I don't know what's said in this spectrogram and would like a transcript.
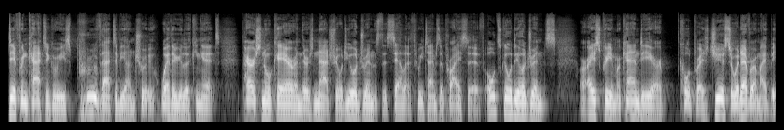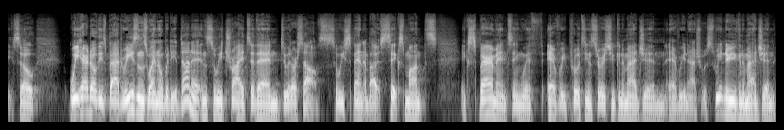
different categories prove that to be untrue. Whether you're looking at personal care and there's natural deodorants that sell at three times the price of old school deodorants, or ice cream, or candy, or cold pressed juice, or whatever it might be. So we heard all these bad reasons why nobody had done it, and so we tried to then do it ourselves. So we spent about six months experimenting with every protein source you can imagine, every natural sweetener you can imagine,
